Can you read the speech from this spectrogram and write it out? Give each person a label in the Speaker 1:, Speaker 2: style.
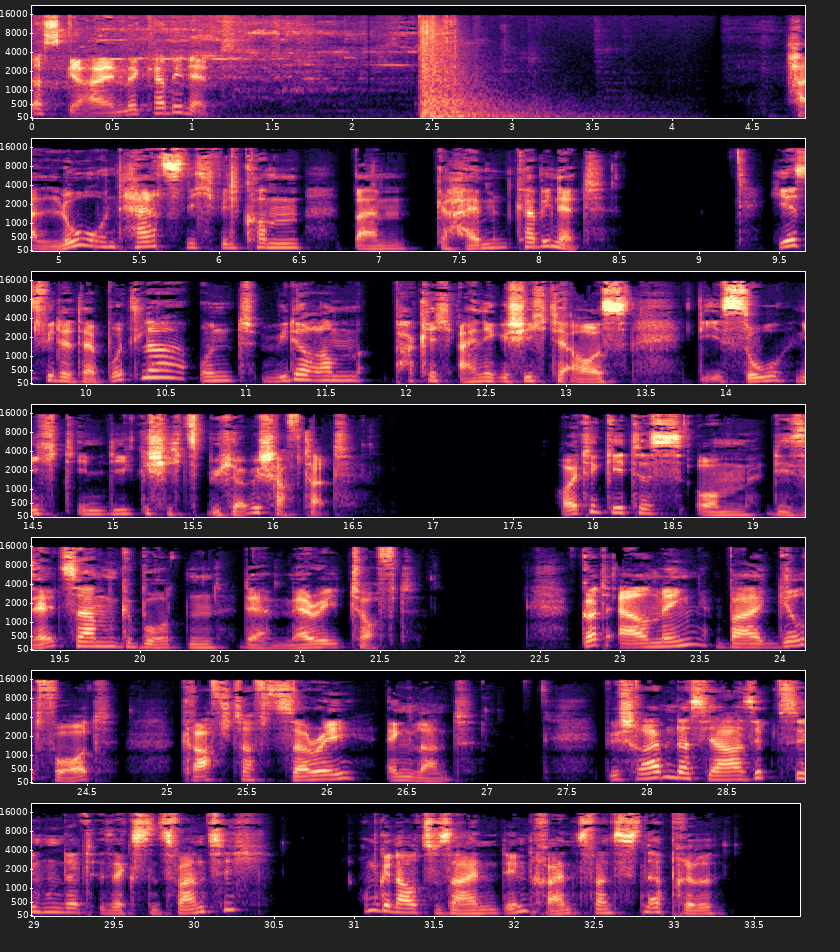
Speaker 1: Das geheime Kabinett.
Speaker 2: Hallo und herzlich willkommen beim geheimen Kabinett. Hier ist wieder der Butler und wiederum packe ich eine Geschichte aus, die es so nicht in die Geschichtsbücher geschafft hat. Heute geht es um die seltsamen Geburten der Mary Toft. Godalming bei Guildford, Grafschaft Surrey, England. Wir schreiben das Jahr 1726, um genau zu sein, den 23. April,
